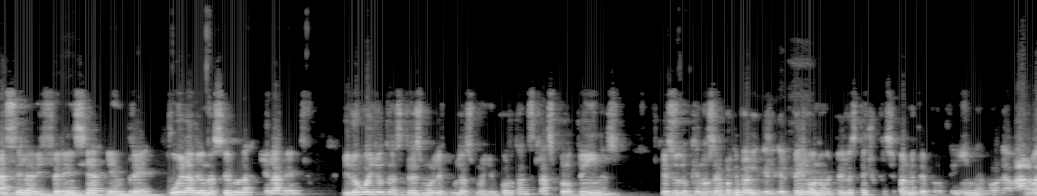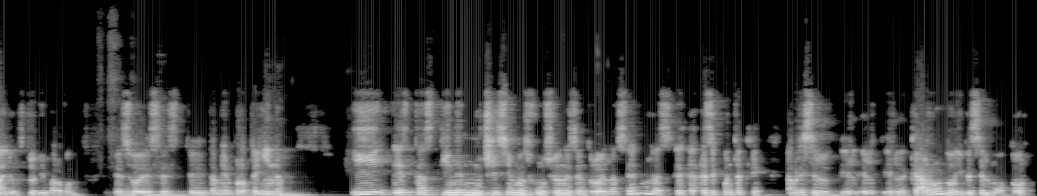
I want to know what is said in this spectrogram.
hace la diferencia entre fuera de una célula y el adentro. Y luego hay otras tres moléculas muy importantes, las proteínas, eso es lo que nos da, por ejemplo, el, pelo, ¿no? El pelo está hecho principalmente de proteína, ¿no? La barba, yo que estoy bien barbón, eso es este, también proteína. Y estas tienen muchísimas funciones dentro de las células. Eh, haz de cuenta que abres el, el, carro, ¿no? Y ves el motor,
